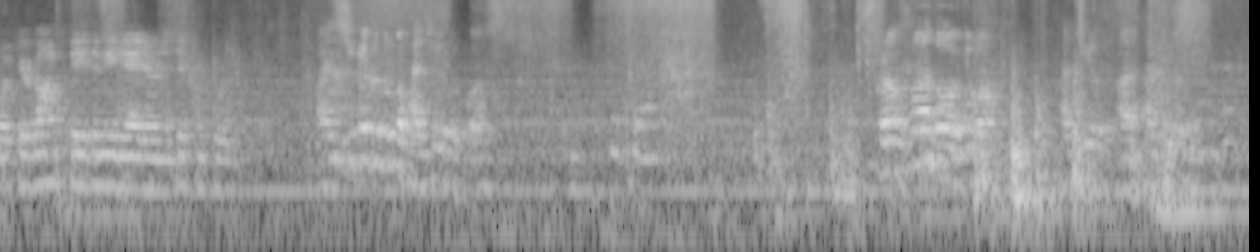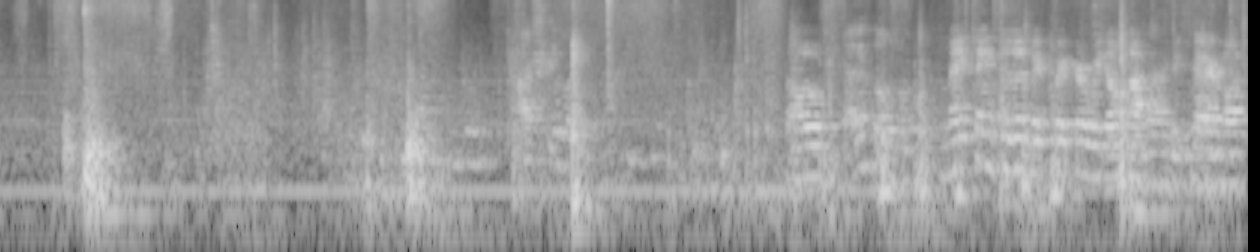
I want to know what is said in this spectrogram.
but you're going to be the mediator in a different group. 아니 시계로 돌 거, 반시계로 돌 거? 그럼 소아 너 여기 와. 반시계로, 아 반시계로. 아 시계 방향. so, to make things a little bit quicker, we don't have to prepare much.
